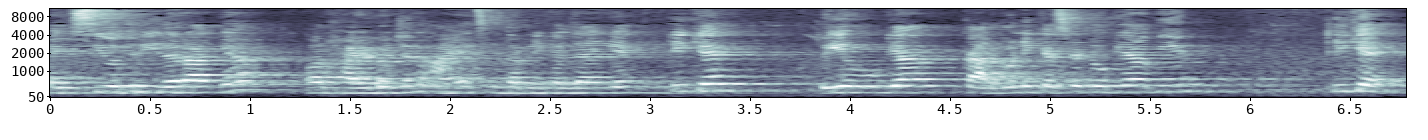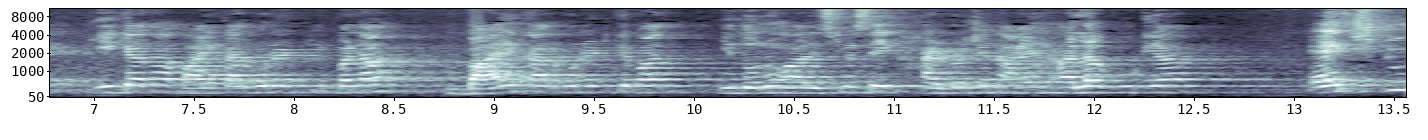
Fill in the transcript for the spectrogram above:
HCO3 इधर आ गया, और हाइड्रोजन आयंस इधर निकल जाएँगे, ठीक है? तो ये हो गया कार्बोनिक एसिड हो गया अभी ठीक है, ये क्या था? बाइकार्बोनेट बना। बाइकार्बोनेट के बाद ये दोनों इसमें से एक हाइड्रोजन आयन अलग हो गया। H2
